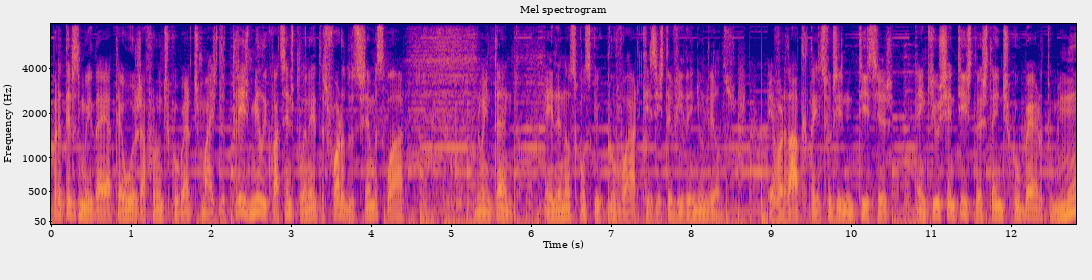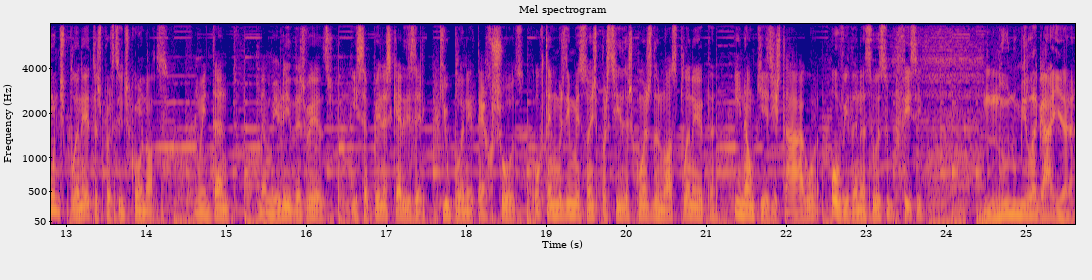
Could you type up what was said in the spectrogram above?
Para teres uma ideia, até hoje já foram descobertos mais de 3.400 planetas fora do sistema solar. No entanto, ainda não se conseguiu provar que existe vida em nenhum deles. É verdade que têm surgido notícias em que os cientistas têm descoberto muitos planetas parecidos com o nosso. No entanto, na maioria das vezes, isso apenas quer dizer que o planeta é rochoso ou que tem umas dimensões parecidas com as do nosso planeta, e não que exista água ou vida na sua superfície. Nuno Milagaya,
